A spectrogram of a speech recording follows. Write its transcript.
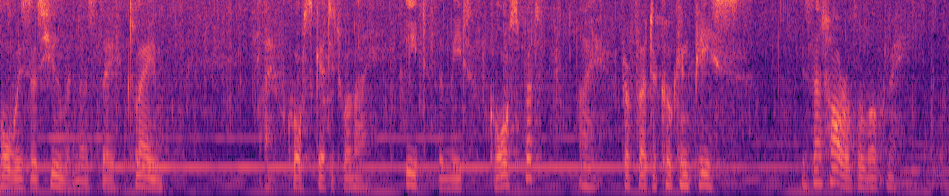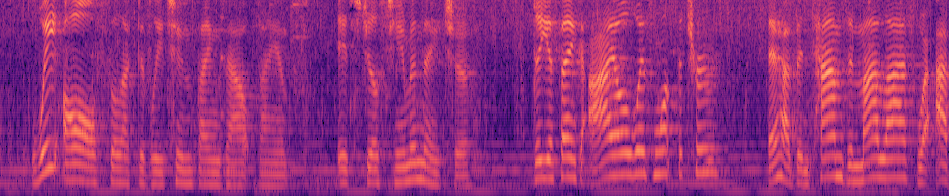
always as human as they claim. I, of course, get it when I eat the meat, of course, but I prefer to cook in peace. Is that horrible of me? We all selectively tune things out, Vance. It's just human nature. Do you think I always want the truth? There have been times in my life where I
